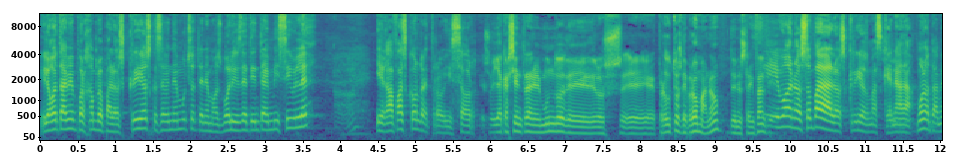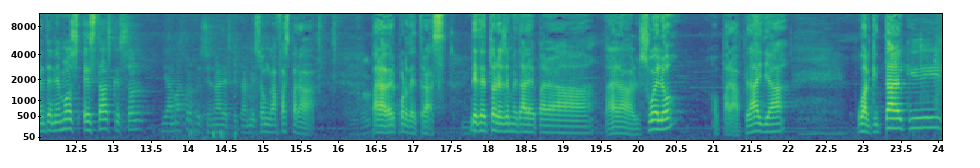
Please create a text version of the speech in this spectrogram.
Y luego también, por ejemplo, para los críos, que se vende mucho, tenemos bolis de tinta invisible y gafas con retrovisor. Eso ya casi entra en el mundo de, los eh, productos de broma, ¿no? De nuestra infancia. Y bueno, son para los críos más que nada. Bueno, también tenemos estas que son ya más profesionales, que también son gafas para, para ver por detrás. Detectores de metales para, para el suelo o para playa. Walkie-talkies.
